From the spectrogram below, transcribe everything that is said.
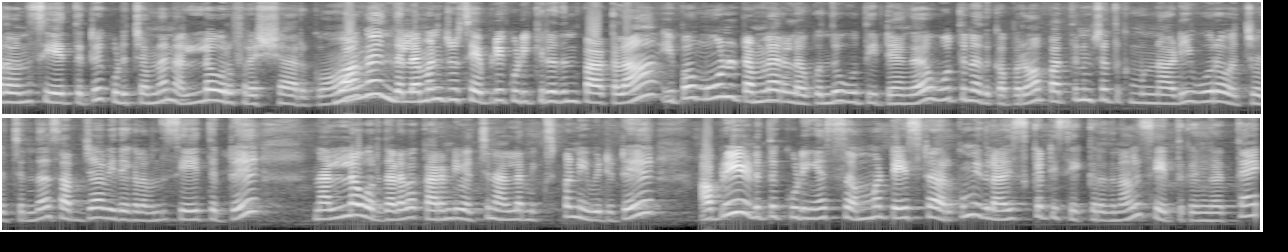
அதை வந்து சேர்த்துட்டு குடித்தோம்னா நல்ல ஒரு ஃப்ரெஷ்ஷாக இருக்கும். வாங்க இந்த லெமன் ஜூஸ் எப்படி குடிக்கிறதுன்னு பார்க்கலாம். இப்போ மூணு டம்ளர் அளவுக்கு வந்து ஊற்றிட்டேங்க ஊற்றுனதுக்கப்புறம் பத்து நிமிஷத்துக்கு முன்னாடி ஊற வச்சு வச்சுருந்த சப்ஜா விதைகளை வந்து சேர்த்துட்டு நல்ல ஒரு தடவை கரண்டி வச்சு நல்லா மிக்ஸ் பண்ணி விட்டுட்டு அப்படியே எடுத்து குடிங்க. செம்ம டேஸ்ட்டாக இருக்கும். இதில் ஐஸ் கட்டி சேர்க்கறதுனால சேர்த்துக்கோங்க. தேங்க்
